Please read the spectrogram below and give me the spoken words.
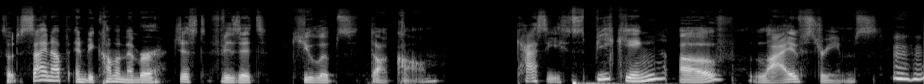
So to sign up and become a member, just visit culips.com. Kassy, speaking of live streams, hmm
